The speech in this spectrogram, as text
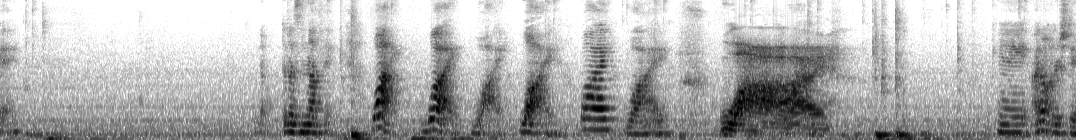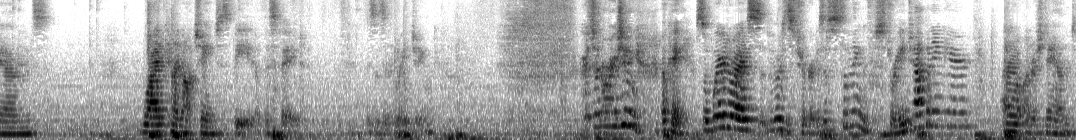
Okay. No, that does nothing. Why? Why? Why? Why? Why? Why? Why? Okay, I don't understand. Why can I not change the speed of this fade? This is enraging. It's enraging! Okay, so where do I? Where's this trigger? Is there something strange happening here? I don't understand.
